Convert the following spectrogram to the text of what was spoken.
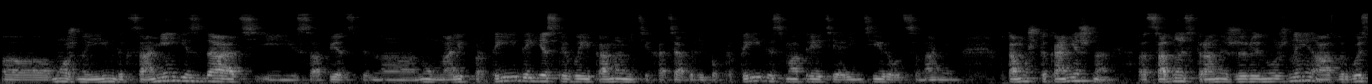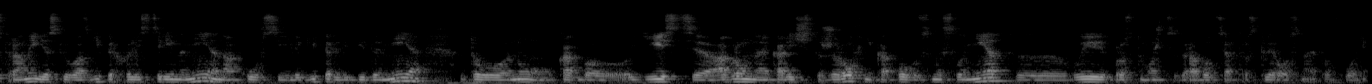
э, можно и индекс омеги сдать, и, соответственно, ну, на липопротеиды, если вы экономите хотя бы липопротеиды, смотреть и ориентироваться на них. Потому что, конечно, с одной стороны жиры нужны, а с другой стороны, если у вас гиперхолестериномия на курсе или гиперлипидомия, то, ну, как бы есть огромное количество жиров, никакого смысла нет, э, вы просто можете заработать артеросклероз на этом фоне.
